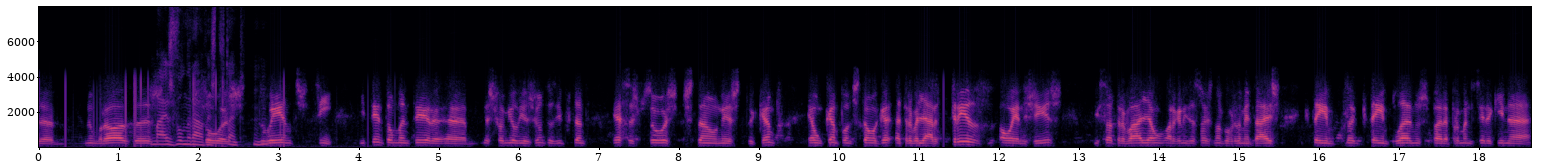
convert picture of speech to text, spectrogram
uh, numerosas, mais vulneráveis, pessoas portanto. Uhum. doentes, sim, e tentam manter uh, as famílias juntas e, portanto, essas pessoas estão neste campo. É um campo onde estão a, a trabalhar 13 ONGs e só trabalham organizações não governamentais que têm, que têm planos para permanecer aqui na,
